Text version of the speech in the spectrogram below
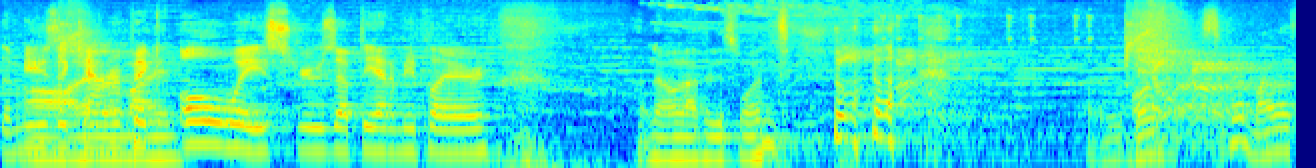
The music Aw, counter pick always screws up the enemy player. No, not this one. okay. Second Byleth.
